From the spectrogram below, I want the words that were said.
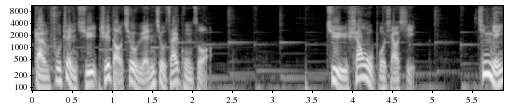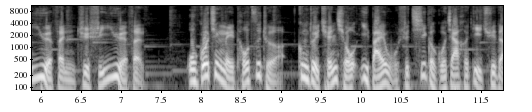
赶赴震区指导救援救灾工作。据商务部消息，今年一月份至十一月份，我国境内投资者共对全球一百五十七个国家和地区的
